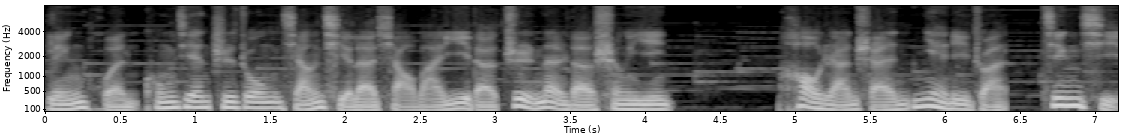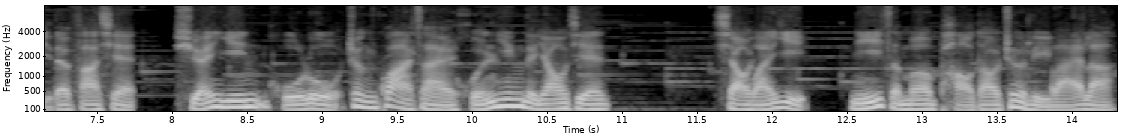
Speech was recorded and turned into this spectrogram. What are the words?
灵魂空间之中响起了小玩意的稚嫩的声音。浩然神念一转，惊喜的发现玄音葫芦正挂在魂婴的腰间。小玩意，你怎么跑到这里来了？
